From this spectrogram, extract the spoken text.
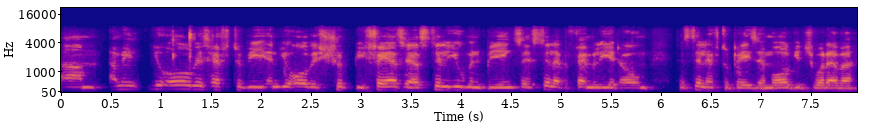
Um, I mean, you always have to be, and you always should be fair. They are still human beings. They still have a family at home. They still have to pay their mortgage, whatever.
